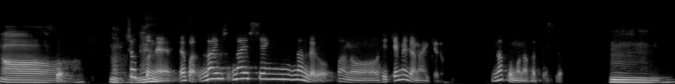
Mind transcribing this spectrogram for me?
ああそ。なるほど、ちょっと。ね、やっぱ内内心なんだろう、あの、引け目じゃないけど、なくもなかったですよ。うん。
